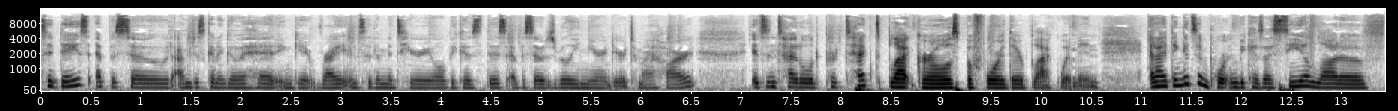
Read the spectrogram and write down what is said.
Today's episode, I'm just going to go ahead and get right into the material because this episode is really near and dear to my heart. It's entitled Protect Black Girls Before They're Black Women. And I think it's important because I see a lot of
